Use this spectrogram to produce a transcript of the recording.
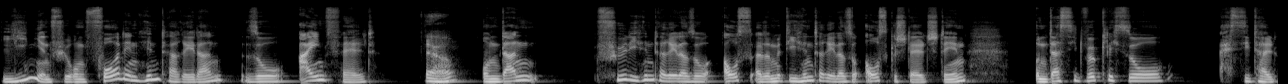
Linienführung vor den Hinterrädern so einfällt, Ja. um dann für die Hinterräder so aus, also damit die Hinterräder so ausgestellt stehen. Und das sieht wirklich so, es sieht halt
